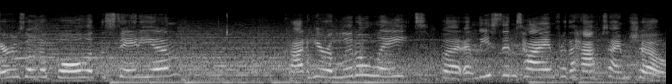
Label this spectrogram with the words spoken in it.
Arizona Bowl at the stadium. Got here a little late, but at least in time for the halftime show.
